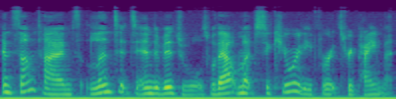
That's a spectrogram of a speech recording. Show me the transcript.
and sometimes lent it to individuals without much security for its repayment.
